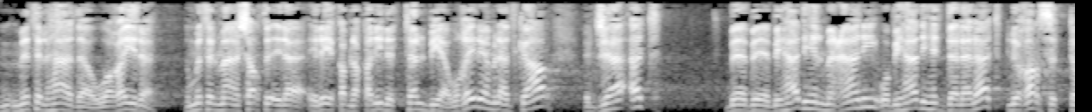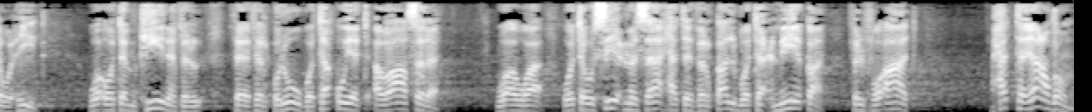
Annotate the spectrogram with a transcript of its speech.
مثل هذا وغيره ومثل ما أشرت إليه قبل قليل التلبية وغيرها من الأذكار جاءت بهذه المعاني وبهذه الدلالات لغرس التوحيد وتمكينه في القلوب وتقوية أواصره وتوسيع مساحته في القلب وتعميقه في الفؤاد حتى يعظم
